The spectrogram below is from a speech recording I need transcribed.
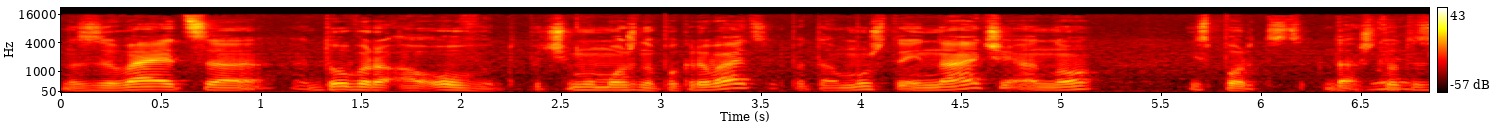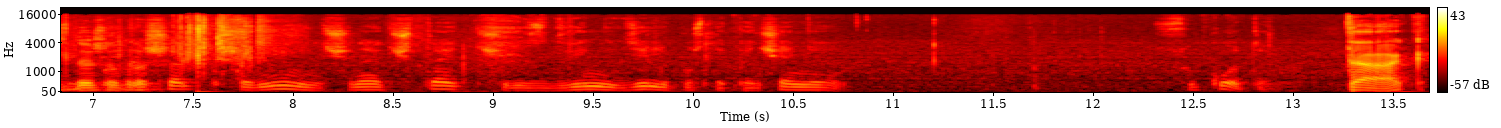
называется добра аовуд. Почему можно покрывать? Потому что иначе оно испортится. Да, что ты задаешь вопрос? Парашат Шамим начинают читать через две недели после окончания Сукота. Так,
